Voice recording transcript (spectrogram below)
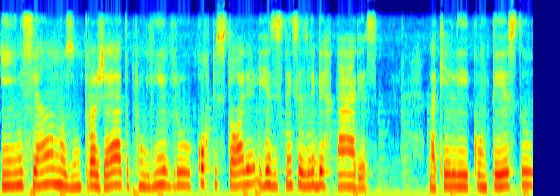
e iniciamos um projeto para um livro Corpo, História e Resistências Libertárias. Naquele contexto,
